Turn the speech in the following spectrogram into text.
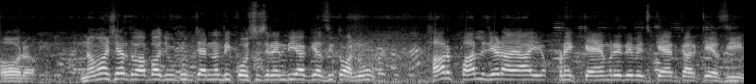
ਔਰ ਨਵਾਂ ਸ਼ਹਿਰ ਦਵਾਬਾ YouTube ਚੈਨਲ ਦੀ ਕੋਸ਼ਿਸ਼ ਰਹਿੰਦੀ ਆ ਕਿ ਅਸੀਂ ਤੁਹਾਨੂੰ ਹਰ ਪਲ ਜਿਹੜਾ ਆ ਆਪਣੇ ਕੈਮਰੇ ਦੇ ਵਿੱਚ ਕੈਦ ਕਰਕੇ ਅਸੀਂ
